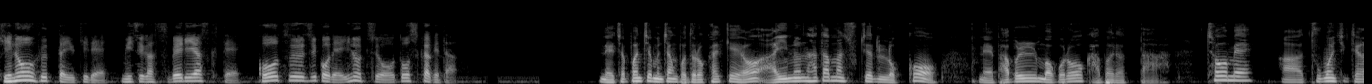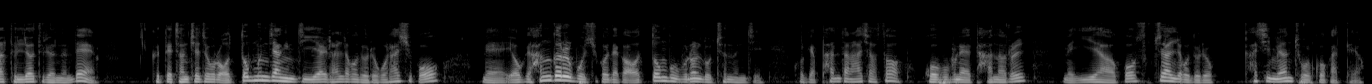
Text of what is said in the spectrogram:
昨日降った雪で道が滑りやすくて交通事故で命を落としかけた。 네, 첫 번째 문장 보도록 할게요. 아이는 하다만 숙제를 놓고 네, 밥을 먹으러 가버렸다. 처음에 아, 두 번씩 제가 들려드렸는데 그때 전체적으로 어떤 문장인지 이해를 하려고 노력을 하시고 네, 여기 한글을 보시고 내가 어떤 부분을 놓쳤는지 그렇게 판단하셔서 그 부분의 단어를 네, 이해하고 숙지하려고 노력하시면 좋을 것 같아요.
